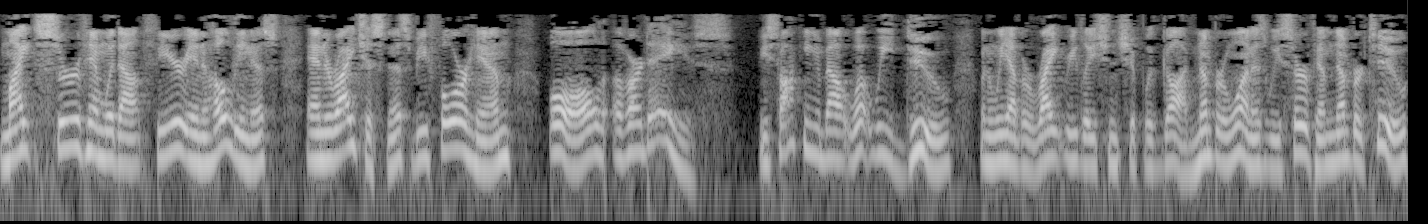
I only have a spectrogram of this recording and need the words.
might serve him without fear in holiness and righteousness before him all of our days. He's talking about what we do when we have a right relationship with God. Number one is we serve Him. Number two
